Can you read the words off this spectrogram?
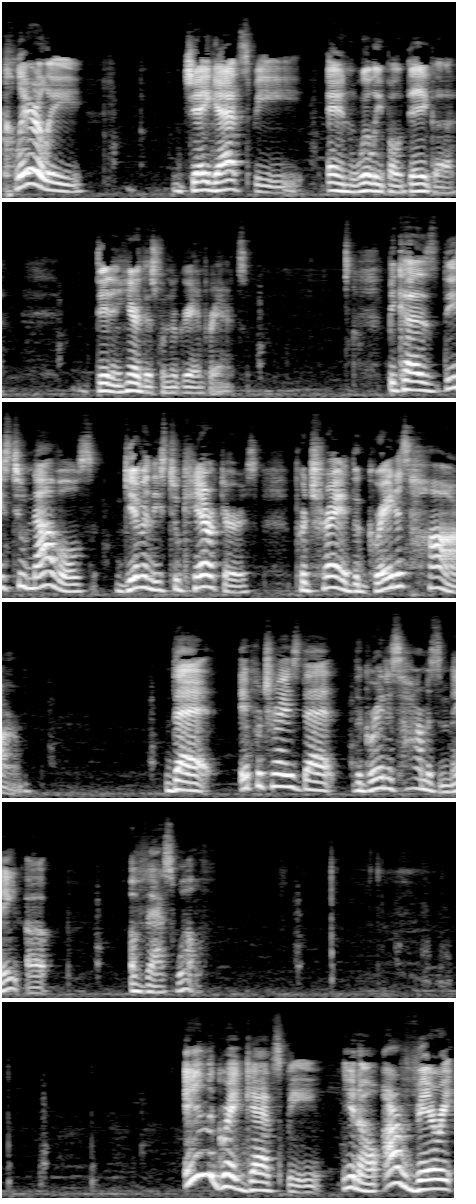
Clearly, Jay Gatsby and Willie Bodega didn't hear this from their grandparents. Because these two novels, given these two characters, portray the greatest harm that it portrays that the greatest harm is made up of vast wealth. In The Great Gatsby, you know, our very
